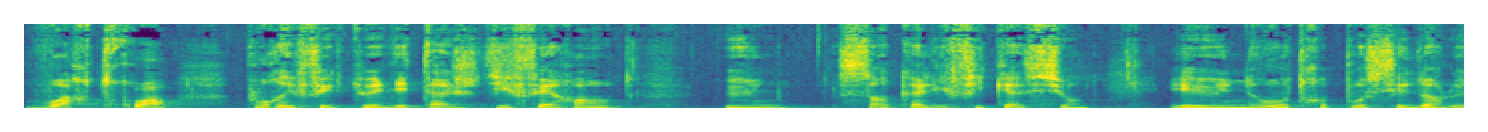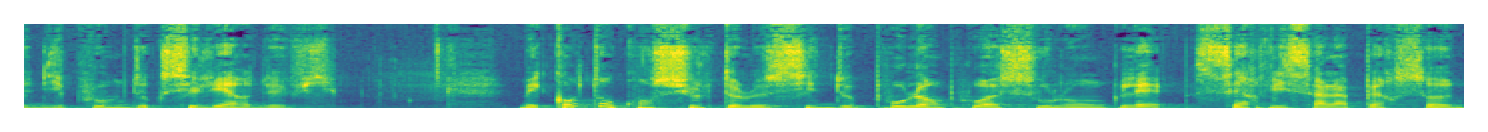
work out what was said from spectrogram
voire trois, pour effectuer des tâches différentes, une sans qualification et une autre possédant le diplôme d'auxiliaire de vie. Mais quand on consulte le site de Pôle emploi sous l'onglet Service à la personne,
